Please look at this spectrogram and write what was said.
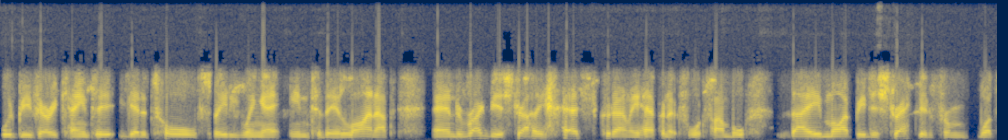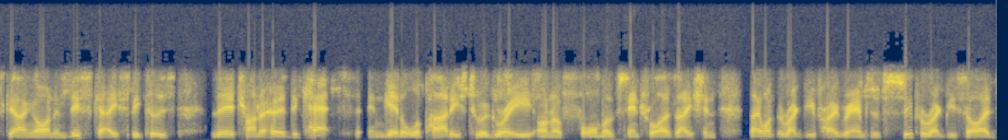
would be very keen to get a tall, speedy winger into their lineup. And Rugby Australia, as could only happen at Fort Fumble, they might be distracted from what's going on in this case because they're trying to herd the cats and get all the parties to agree on a form of centralisation. They want the rugby programs of Super Rugby sides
